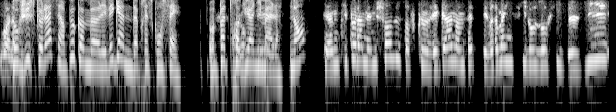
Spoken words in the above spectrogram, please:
Voilà. Donc jusque-là, c'est un peu comme euh, les véganes, d'après ce qu'on sait. Pas de produits animaux, non? C'est un petit peu la même chose, sauf que vegan, en fait, c'est vraiment une philosophie de vie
